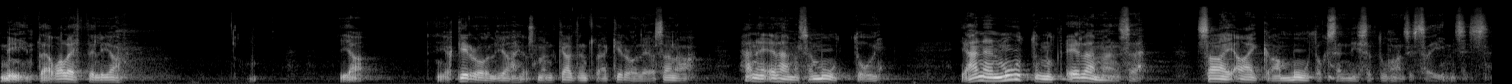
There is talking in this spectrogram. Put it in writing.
Niin, tämä valehtelija ja, ja kiroilija, jos mä nyt käytän tätä kiroilija-sanaa, hänen elämänsä muuttui. Ja hänen muuttunut elämänsä sai aikaan muutoksen niissä tuhansissa ihmisissä.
